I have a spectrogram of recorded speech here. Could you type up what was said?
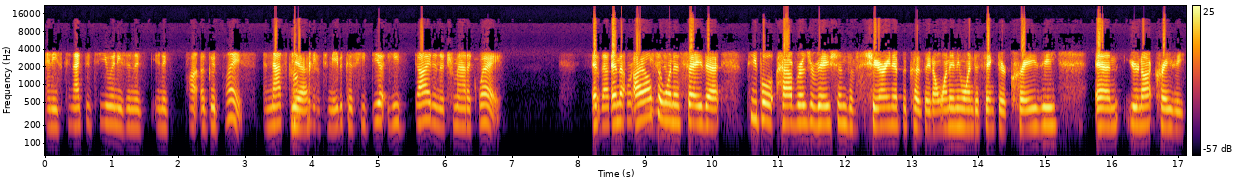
and he's connected to you and he's in a in a a good place and that's comforting yes. to me because he di- he died in a traumatic way. So and, and I also want to say that people have reservations of sharing it because they don't want anyone to think they're crazy, and you're not crazy.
